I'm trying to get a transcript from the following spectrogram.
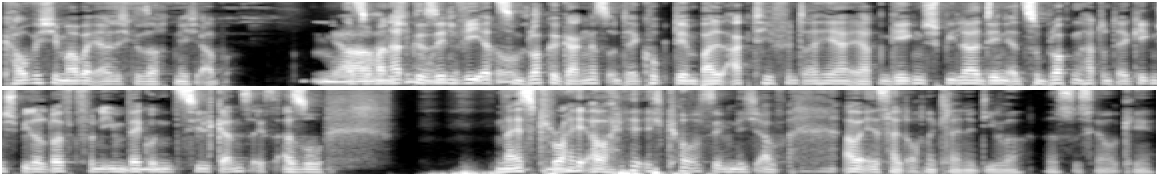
Kaufe ich ihm aber ehrlich gesagt nicht ab. Ja, also man hat gesehen, wie er zum Block gegangen ist und er guckt dem Ball aktiv hinterher. Er hat einen Gegenspieler, den er zu blocken hat und der Gegenspieler läuft von ihm weg mhm. und zielt ganz, ex also nice try, aber ich kaufe es ihm nicht ab. Aber er ist halt auch eine kleine Diva. Das ist ja okay.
